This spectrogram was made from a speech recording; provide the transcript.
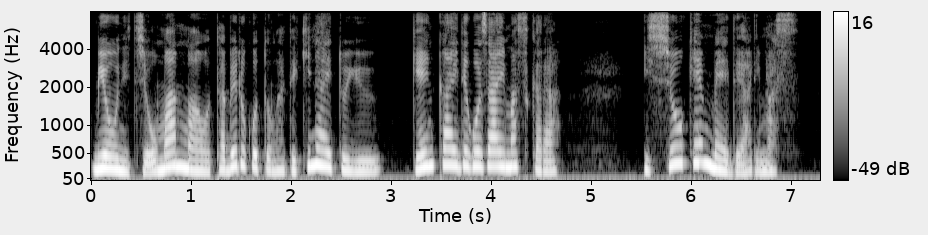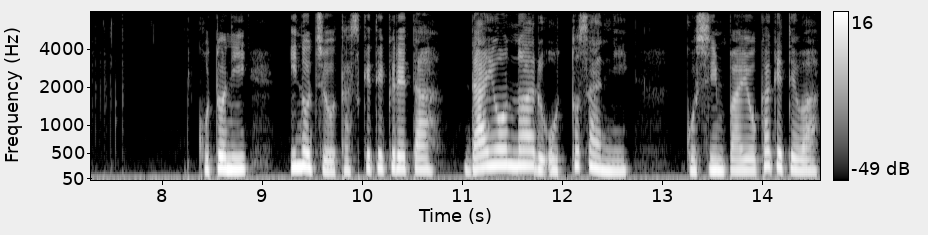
明日おまんまを食べることができないという限界でございますから一生懸命であります。ことに命を助けてくれた大恩のある夫さんにご心配をかけては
